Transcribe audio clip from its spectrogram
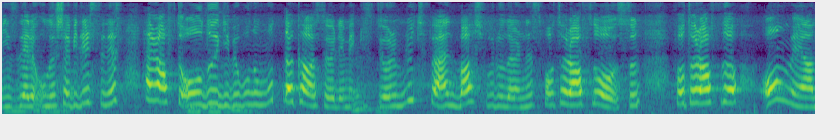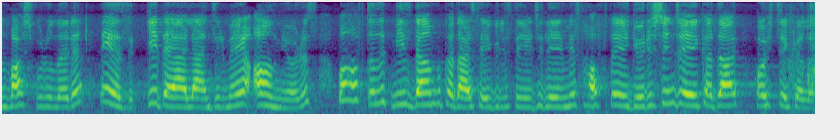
bizlere ulaşabilirsiniz. Her hafta olduğu gibi bunu mutlaka söylemek istiyorum. Lütfen başvurularınız fotoğraflı olsun. Fotoğraflı olmayan başvuruları ne yazık ki değerlendirmeye almıyoruz. Bu haftalık bizden bu kadar sevgili seyircilerimiz. Haftaya görüşünceye kadar hoşçakalın.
